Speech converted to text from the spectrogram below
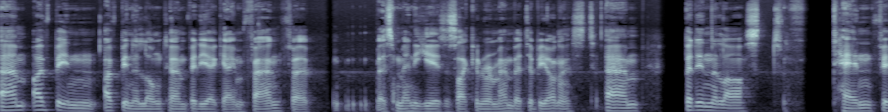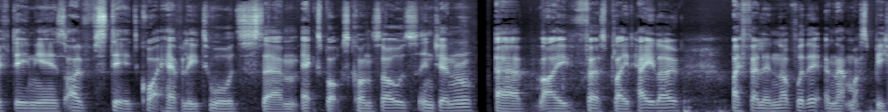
um, I've been I've been a long term video game fan for as many years as I can remember, to be honest. Um, but in the last 10, 15 years, I've steered quite heavily towards um, Xbox consoles in general. Uh, I first played Halo. I fell in love with it, and that must be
